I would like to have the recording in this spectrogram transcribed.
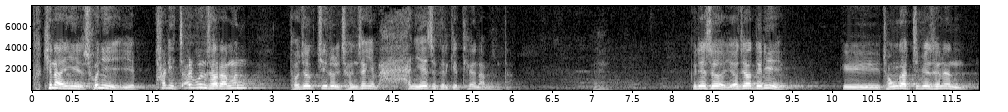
특히나 이 손이 이 팔이 짧은 사람은 도적질을 전생에 많이 해서 그렇게 태어납니다. 네. 그래서 여자들이 그 종갓집에서는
